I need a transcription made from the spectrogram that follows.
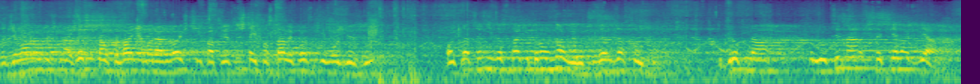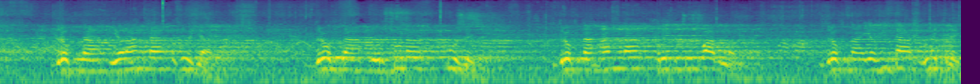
za działalność na rzecz kształtowania moralności i patriotycznej postawy polskiej młodzieży odznaczeni zostali brązowym krzyżem zasługi. Druhna Lucyna Szczeciela-Gwiazd. Druhna Jolanta Zuzia. Druhna Urszula Kurzyk. Druhna Anna Krymczuk-Ławno. Druhna Jowita Dmytryk.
